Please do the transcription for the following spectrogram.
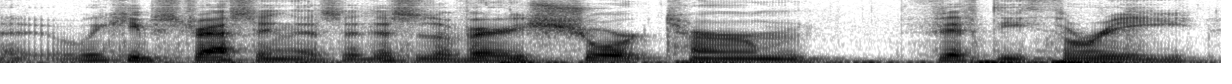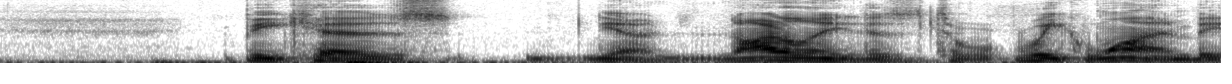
uh, we keep stressing this that this is a very short term 53 because you know not only does to week one, but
